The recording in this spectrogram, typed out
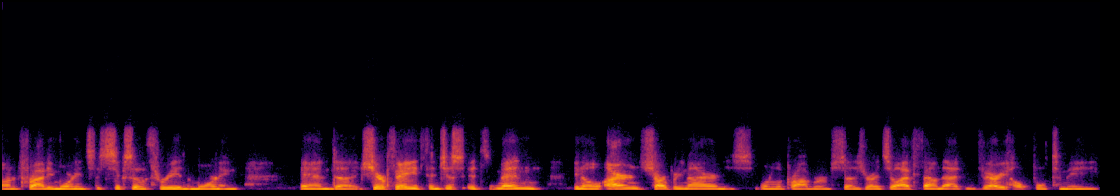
on Friday mornings at 6:03 in the morning, and uh, share faith and just it's men you know, iron sharpening iron is one of the proverbs says, right? So I've found that very helpful to me.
